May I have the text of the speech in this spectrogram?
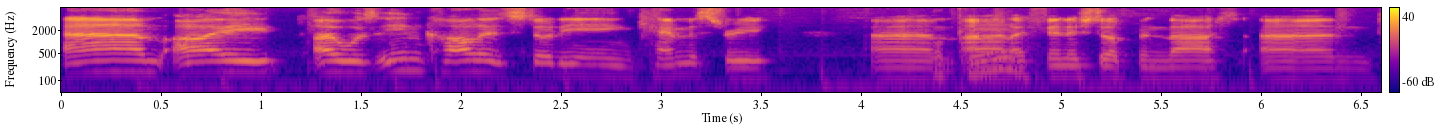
Um, I I was in college studying chemistry um, okay. and I finished up in that, and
